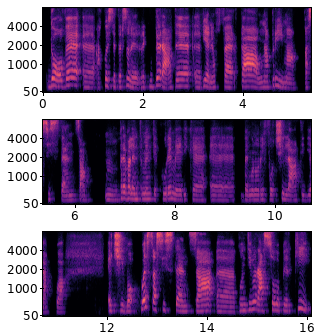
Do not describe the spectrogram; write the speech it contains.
dove eh, a queste persone recuperate eh, viene offerta una prima assistenza, mh, mm, prevalentemente cure mediche, vengono rifocillati di acqua e cibo. Questa assistenza eh, continuerà solo per chi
